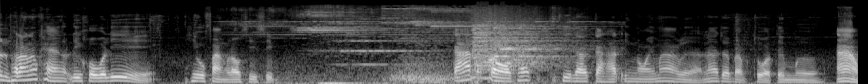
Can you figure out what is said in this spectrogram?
ญ พลังน้ำแข็งรีโคเวอรี่ฮิวฝั่งเรา 40 การ์ดต่อแค่ทีละการ์ดเองน้อยมากเลย น่าจะแบบจวดเต็มมือ อ้าว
